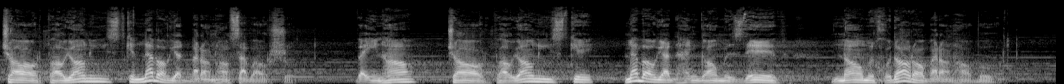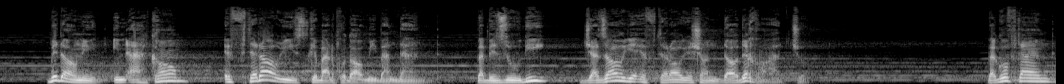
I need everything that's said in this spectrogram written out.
چهار پایانی است که نباید بر آنها سوار شد و اینها چهار پایانی است که نباید هنگام ذبح نام خدا را بر آنها برد. بدانید این احکام افترایی است که بر خدا میبندند و به زودی جزای افترایشان داده خواهد شد. و گفتند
